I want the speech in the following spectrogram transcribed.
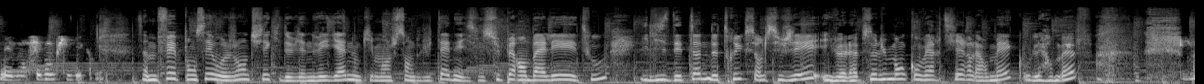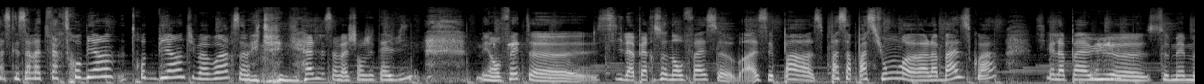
Mais bon, c'est compliqué quand même. Ça me fait penser aux gens, tu sais, qui deviennent véganes ou qui mangent sans gluten et ils sont super emballés et tout. Ils lisent des tonnes de trucs sur le sujet. Ils veulent absolument convertir leur mec ou leur meuf. Parce que ça va te faire trop bien, trop de bien, tu vas voir, ça va être génial, ça va changer ta vie. Mais en fait, euh, si la personne en face, euh, bah, c'est pas, sa passion euh, à la base, quoi. Si elle a pas eu euh, ce même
